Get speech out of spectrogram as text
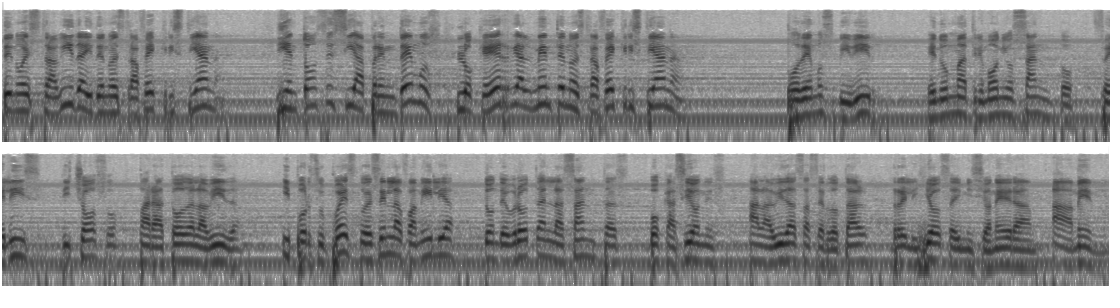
de nuestra vida y de nuestra fe cristiana. Y entonces si aprendemos lo que es realmente nuestra fe cristiana, podemos vivir en un matrimonio santo, feliz, dichoso para toda la vida. Y por supuesto es en la familia donde brotan las santas vocaciones a la vida sacerdotal, religiosa y misionera. Amén.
